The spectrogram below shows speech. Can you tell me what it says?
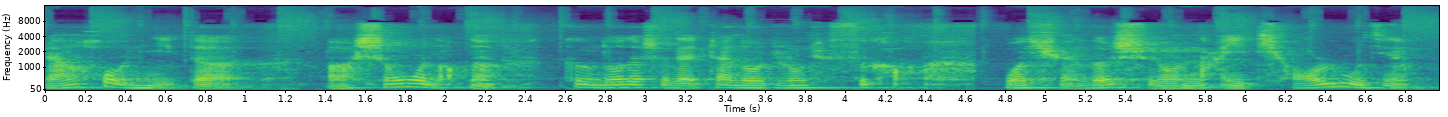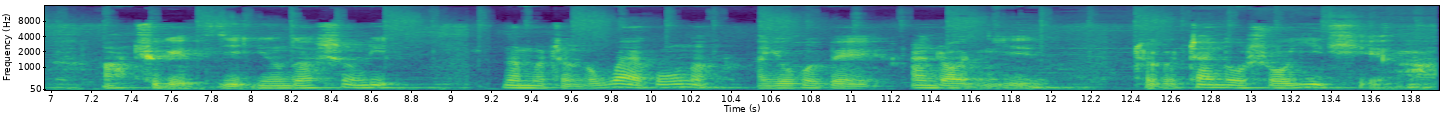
然后你的呃生物脑呢，更多的是在战斗之中去思考，我选择使用哪一条路径啊，去给自己赢得胜利。那么整个外功呢，啊又会被按照你这个战斗时候一体啊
